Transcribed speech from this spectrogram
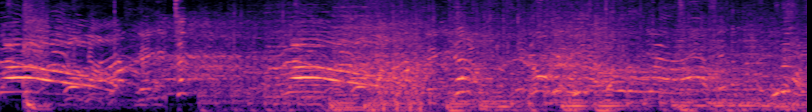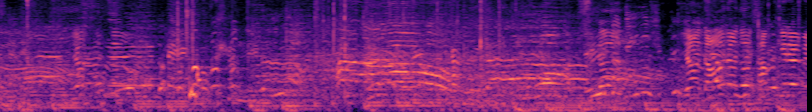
와! 진짜 너무 쉽게. 야 나은아 너 잡기라며.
